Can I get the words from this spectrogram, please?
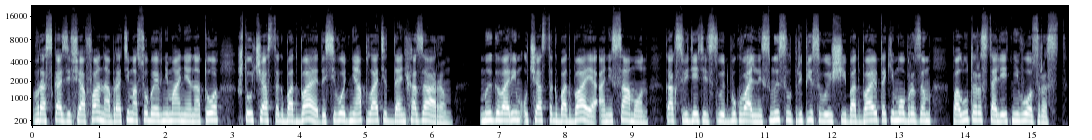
В рассказе Феофана обратим особое внимание на то, что участок Бадбая до сегодня оплатит дань хазарам. Мы говорим «участок Бадбая», а не сам он, как свидетельствует буквальный смысл, приписывающий Бадбаю таким образом полуторастолетний возраст.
